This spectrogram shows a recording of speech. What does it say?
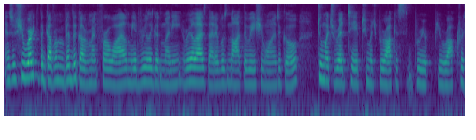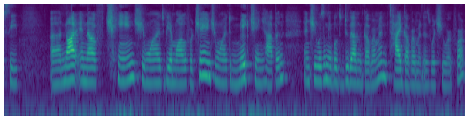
And so she worked the government with the government for a while, made really good money, realized that it was not the way she wanted to go. Too much red tape, too much bureaucracy, bureaucracy uh, not enough change. She wanted to be a model for change. She wanted to make change happen, and she wasn't able to do that in the government. Thai government is what she worked for,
